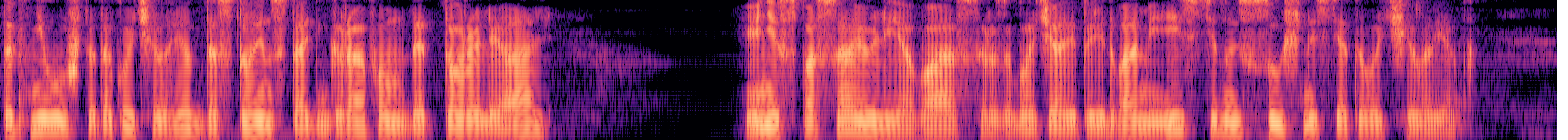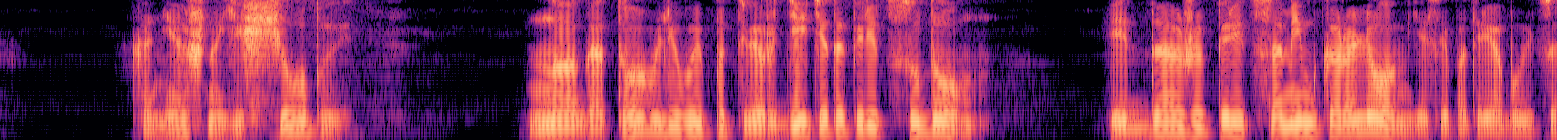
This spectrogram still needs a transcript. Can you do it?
Так неужто такой человек достоин стать графом де Торе-Леаль? И не спасаю ли я вас, разоблачая перед вами истинную сущность этого человека? Конечно, еще бы. Но готовы ли вы подтвердить это перед судом? И даже перед самим королем, если потребуется.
